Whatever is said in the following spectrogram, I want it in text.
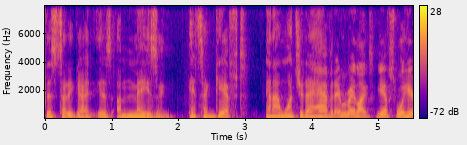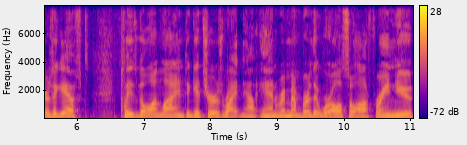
This study guide is amazing. It's a gift, and I want you to have it. Everybody likes gifts. Well, here's a gift. Please go online to get yours right now. And remember that we're also offering you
